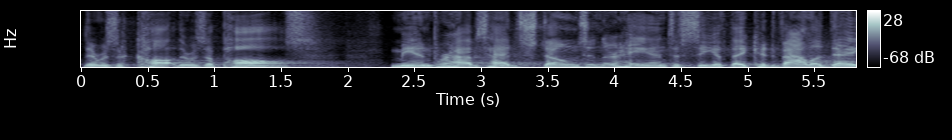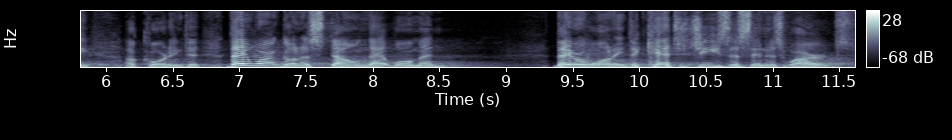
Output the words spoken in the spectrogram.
there was a, call, there was a pause. Men perhaps had stones in their hand to see if they could validate according to. They weren't going to stone that woman. They were wanting to catch Jesus in his words.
